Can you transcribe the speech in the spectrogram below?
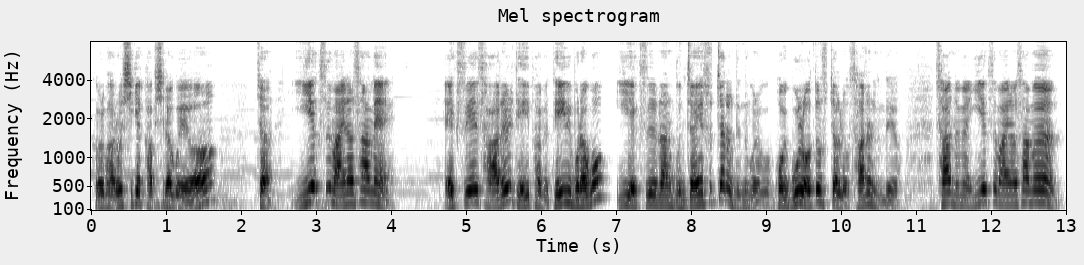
그걸 바로 시계값이라고 해요. 자, 2x-3에 x에 4를 대입하면 대입이 뭐라고? 이 x라는 문자에 숫자를 넣는 거라고. 거의 뭘 어떤 넣어? 4를 넣는데요. 4 넣으면 2x-3은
